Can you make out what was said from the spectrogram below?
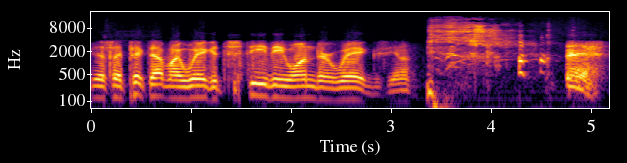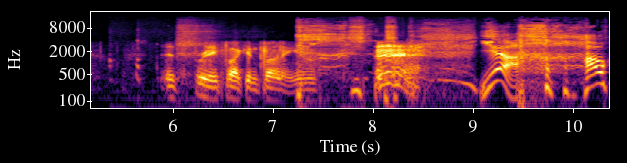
yes, I picked out my wig at Stevie Wonder Wigs. You know. it's pretty fucking funny. You know? Yeah. how,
